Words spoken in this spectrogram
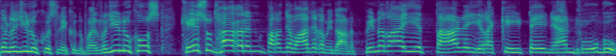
ഞാൻ റജി ലൂക്കോസിലേക്ക് ഒന്ന് പോയാൽ. റജി ലൂക്കോസ് കെ സുധാകരൻ പറഞ്ഞ വാചകം ഇതാണ്. പിണറായിയെ താഴെ ഇറക്കിയിട്ടേ ഞാൻ പോകൂ.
